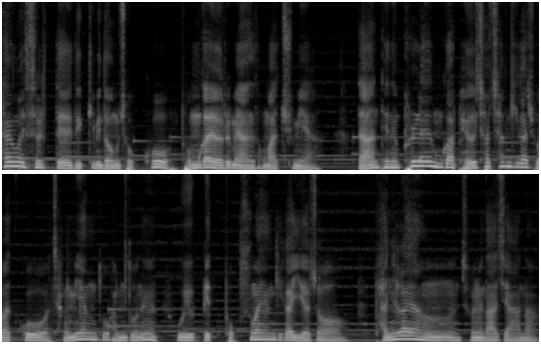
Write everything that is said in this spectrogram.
사용했을 때 느낌이 너무 좋고 봄과 여름의 안성 맞춤이야. 나한테는 플레음과 배의 첫 향기가 좋았고 장미향도 감도는 우유빛 복숭아 향기가 이어져. 바닐라 향은 전혀 나지 않아.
